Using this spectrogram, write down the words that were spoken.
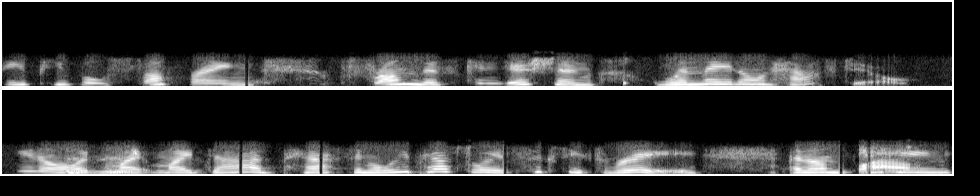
see people suffering from this condition when they don't have to. You know, mm-hmm. like my my dad passing away, he passed away at 63, and I'm wow. thinking,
